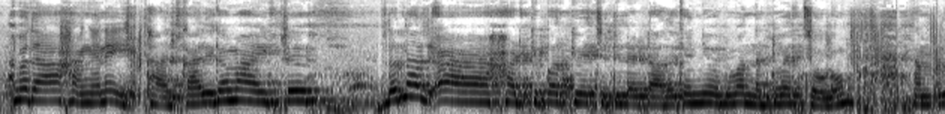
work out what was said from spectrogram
അപ്പോൾ ഇതാ അങ്ങനെ താൽക്കാലികമായിട്ട് ഇതൊന്നും അടുക്കി പറക്കി വെച്ചിട്ടില്ല കേട്ടോ. അതൊക്കെ ഇനി ഒരു വന്നിട്ട് വെച്ചോളും. നമ്മൾ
